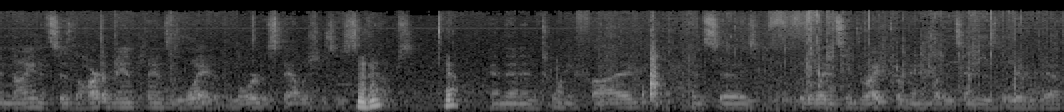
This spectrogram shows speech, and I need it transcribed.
And nine it says the heart of man plans his way, but the Lord establishes his mm-hmm. steps. Mm-hmm. Yeah. And then in 25, it says, For the way that seems right for man, but its end is the way to death.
